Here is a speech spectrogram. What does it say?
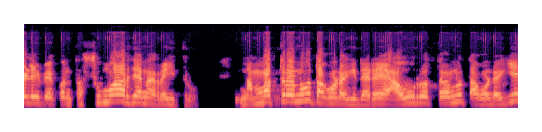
ಬೆಳಿಬೇಕು ಅಂತ ಸುಮಾರು ಜನ ರೈತರು. ನಮ್ಮ ಹತ್ರನೂ ತಗೊಂಡೋಗಿದ್ದಾರೆ ಅವ್ರ ಹತ್ರನು ತಗೊಂಡೋಗಿ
